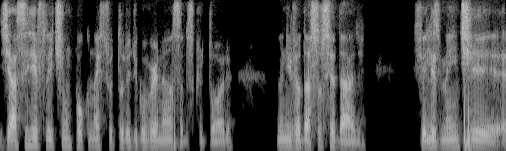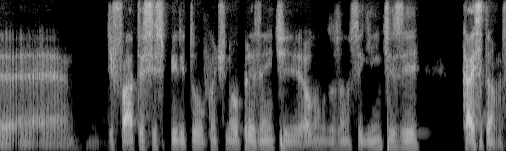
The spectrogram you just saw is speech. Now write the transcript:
já se refletia um pouco na estrutura de governança do escritório, no nível da sociedade. Felizmente, é, de fato, esse espírito continuou presente ao longo dos anos seguintes e cá estamos.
